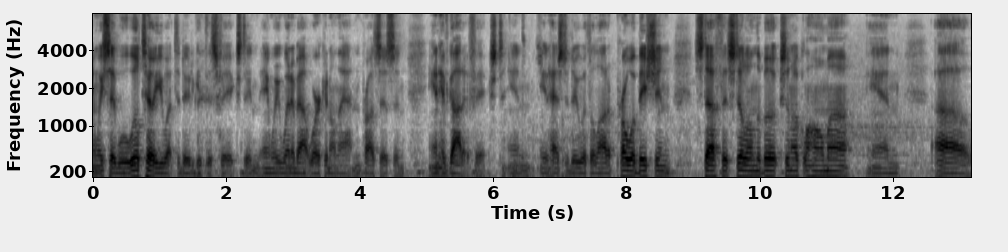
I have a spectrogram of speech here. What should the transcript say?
And we said, well, we'll tell you what to do to get this fixed. And, and we went about working on that and processing and have got it fixed. And it has to do with a lot of prohibition stuff that's still on the books in Oklahoma and, uh,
